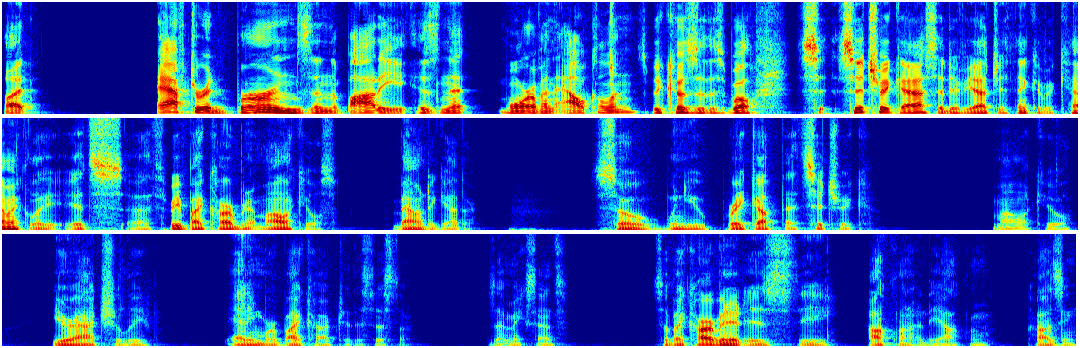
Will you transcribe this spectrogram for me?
But after it burns in the body, isn't it more of an alkaline? It's because of this. Well, c- citric acid, if you actually think of it chemically, it's uh, three bicarbonate molecules bound together. So when you break up that citric molecule, you're actually adding more bicarb to the system. Does that make sense? So bicarbonate is the alkaline, the alkaline causing.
